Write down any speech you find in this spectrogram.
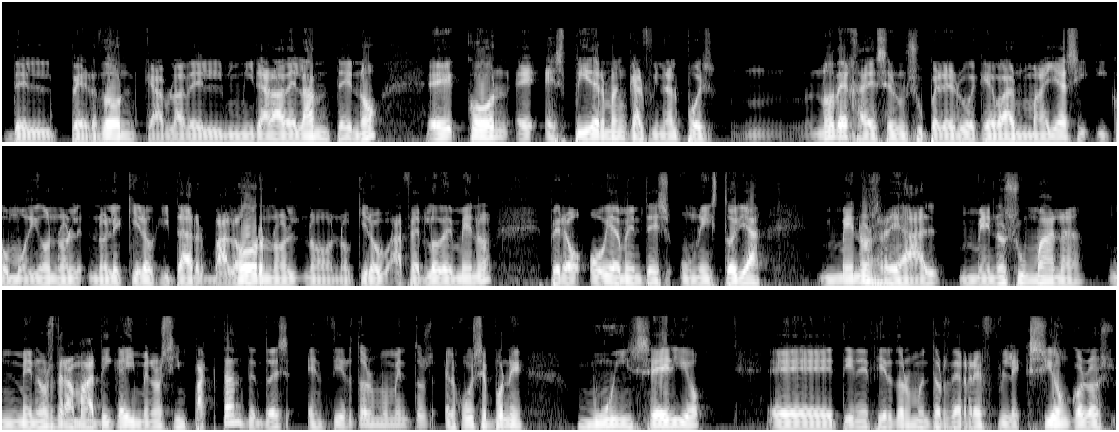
del, perdón, que habla del mirar adelante, ¿no? Eh, con eh, Spider-Man, que al final, pues no deja de ser un superhéroe que va en mallas y, como digo, no, no, le quiero quitar valor, no, no, no quiero hacerlo de menos, pero obviamente es una historia menos real, menos humana, menos dramática y menos impactante. Entonces, en ciertos momentos el juego se pone muy serio. Eh, tiene ciertos momentos de reflexión con los,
